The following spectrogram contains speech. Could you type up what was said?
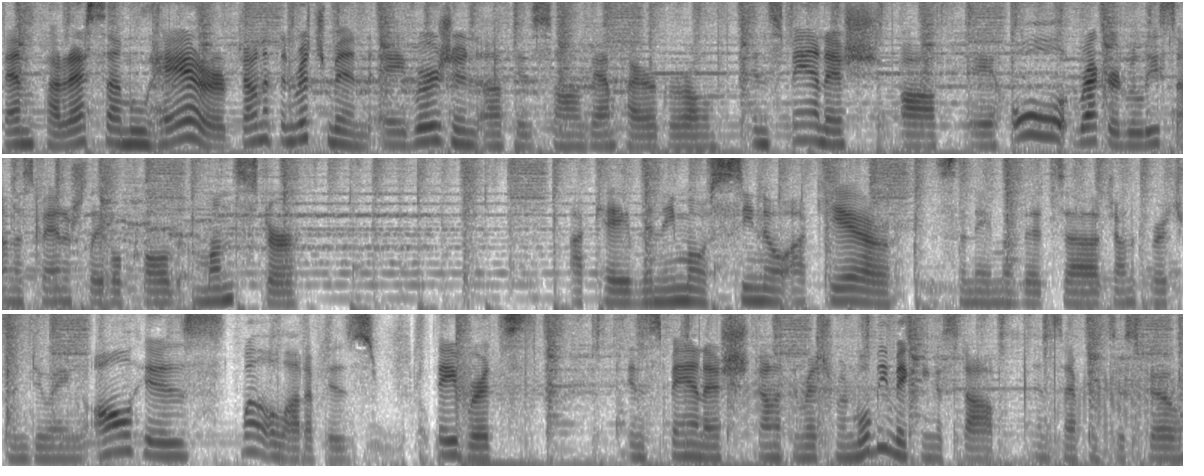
Vampiresa Mujer, Jonathan Richman, a version of his song Vampire Girl in Spanish off a whole record released on a Spanish label called Munster. A que venimos sino a caer is the name of it. Uh, Jonathan Richman doing all his, well, a lot of his favorites in Spanish. Jonathan Richman will be making a stop in San Francisco.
